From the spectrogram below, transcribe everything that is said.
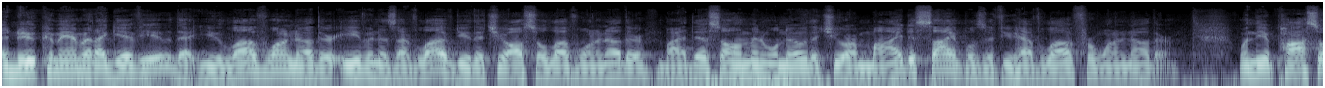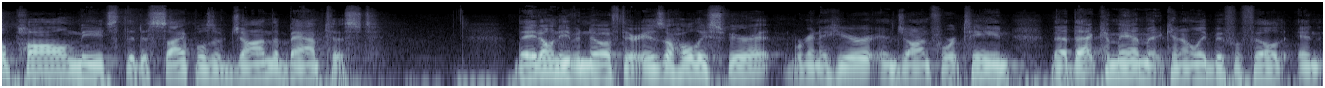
A new commandment I give you, that you love one another, even as I've loved you, that you also love one another. By this all men will know that you are my disciples if you have love for one another. When the Apostle Paul meets the disciples of John the Baptist, they don't even know if there is a Holy Spirit. We're going to hear in John 14 that that commandment can only be fulfilled in,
